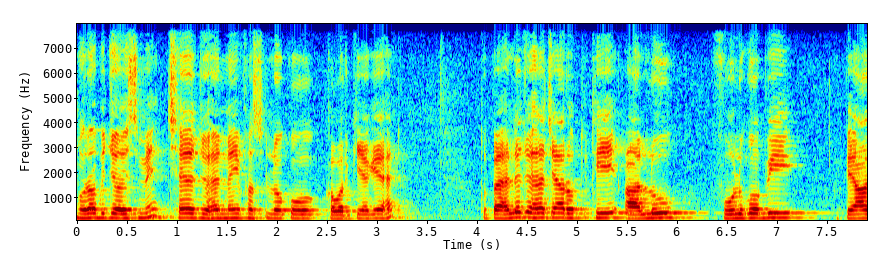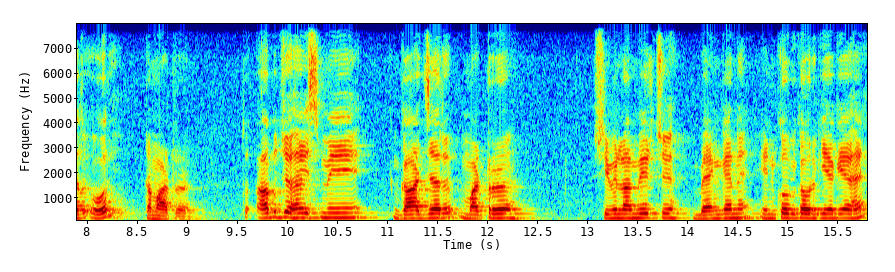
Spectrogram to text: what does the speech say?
और अब जो है इसमें छः जो है नई फ़सलों को कवर किया गया है। तो पहले जो है चार होती थी आलू फूल गोभी प्याज और टमाटर। तो अब जो है इसमें गाजर, मटर, शिमला मिर्च, बैंगन, इनको भी कवर किया गया है।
